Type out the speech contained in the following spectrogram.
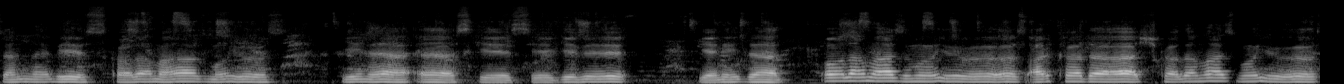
Senle biz kalamaz mıyız? Yine eskisi gibi yeniden olamaz mıyız? Arkadaş kalamaz mıyız?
